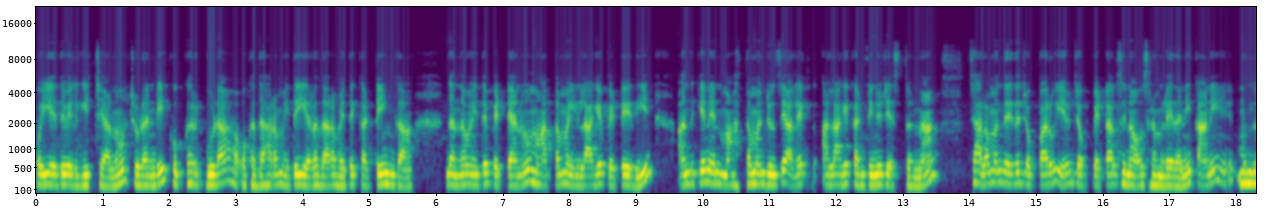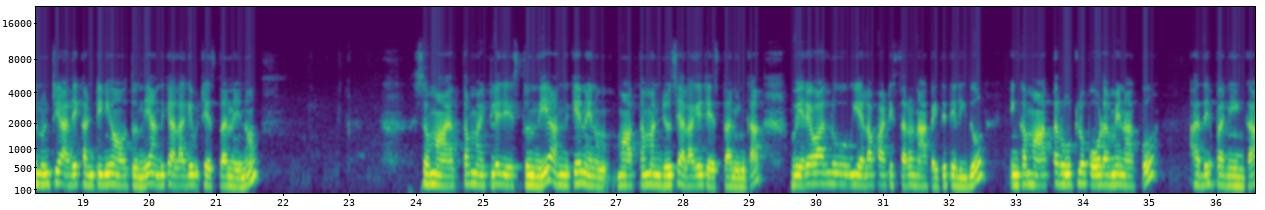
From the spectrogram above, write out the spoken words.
పొయ్యి అయితే వెలిగించాను. చూడండి కుక్కర్కి కూడా ఒక దారం అయితే ఎర్ర దారం అయితే కట్టి ఇంకా గంధం అయితే పెట్టాను. మా అత్తమ్మ ఇలాగే పెట్టేది. అందుకే నేను మా అత్తమ్మని చూసి అలే అలాగే కంటిన్యూ చేస్తున్నా. చాలామంది అయితే చెప్పారు ఏం చెప్ పెట్టాల్సిన అవసరం లేదని. కానీ ముందు నుంచి అదే కంటిన్యూ అవుతుంది. అందుకే అలాగే చేస్తాను నేను. సో మా అత్తమ్మ ఇట్లే చేస్తుంది. అందుకే నేను మా అత్తమ్మని చూసి అలాగే చేస్తాను ఇంకా. వేరే వాళ్ళు ఎలా పాటిస్తారో నాకైతే తెలీదు. ఇంకా మా అత్త రూట్లో పోవడమే నాకు అదే పని ఇంకా.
